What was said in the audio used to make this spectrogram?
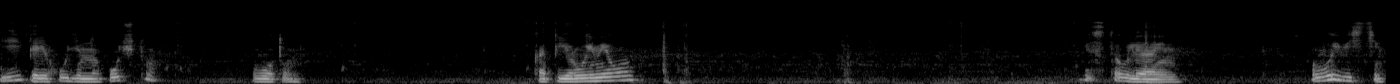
И переходим на почту. Вот он. Копируем его. И вставляем. Вывести.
